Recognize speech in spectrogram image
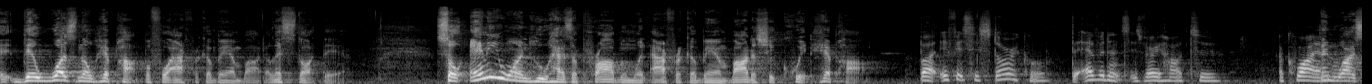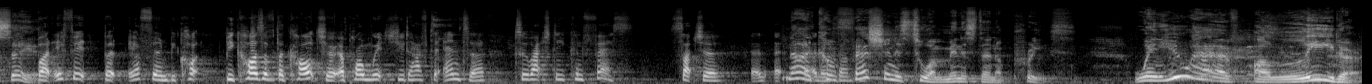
Eh, there was no hip hop before Afrika Bambaataa. Let's start there. So anyone who has a problem with Afrika Bambaataa should quit hip hop. But if it's historical, the evidence is very hard to acquire. Then why say it? But if it, but often because, because of the culture upon which you'd have to enter to actually confess such a. a, a No, a example. confession is to a minister and a priest. When you have a leader,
